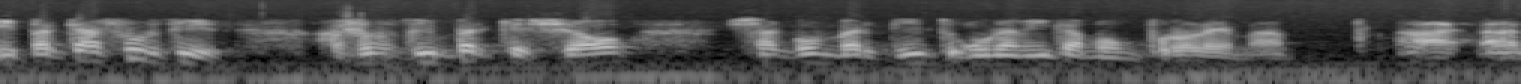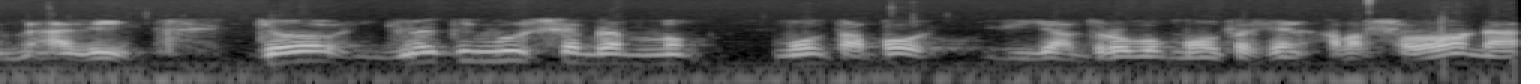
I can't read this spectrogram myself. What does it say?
I per què ha sortit? Ha sortit perquè això s'ha convertit una mica en un problema. A, a, a dir, jo, jo he tingut sempre mo- molta por, i ja trobo molta gent a Barcelona,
